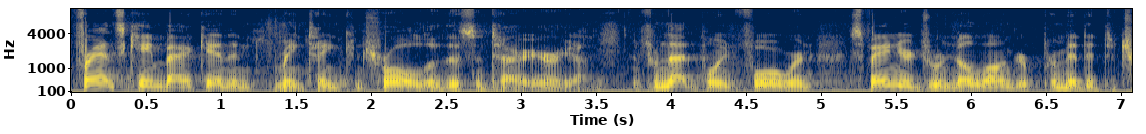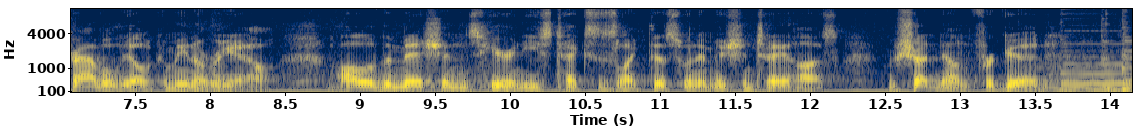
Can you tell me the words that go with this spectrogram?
France came back in and maintained control of this entire area. And from that point forward, Spaniards were no longer permitted to travel the El Camino Real. All of the missions here in East Texas, like this one at Mission Tejas, were shut down for good.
